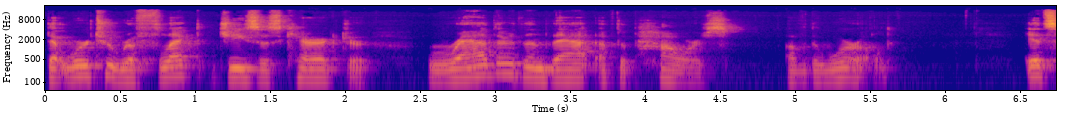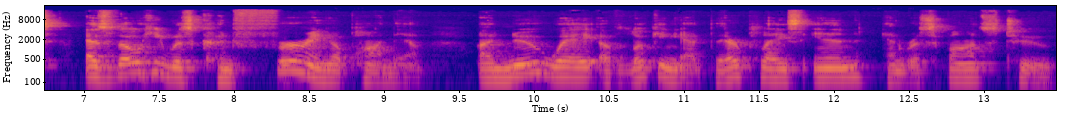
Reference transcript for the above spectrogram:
that were to reflect Jesus' character rather than that of the powers of the world. It's as though he was conferring upon them a new way of looking at their place in and response to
